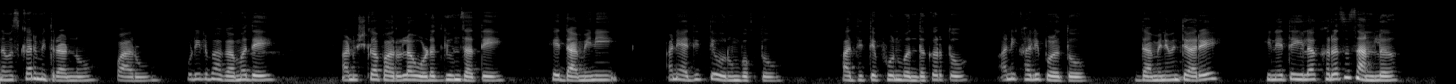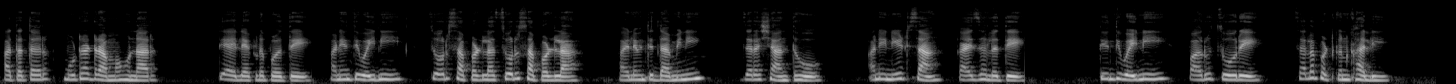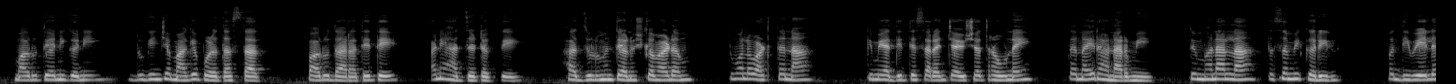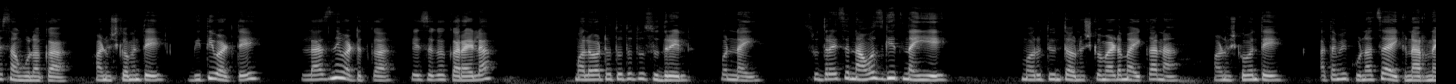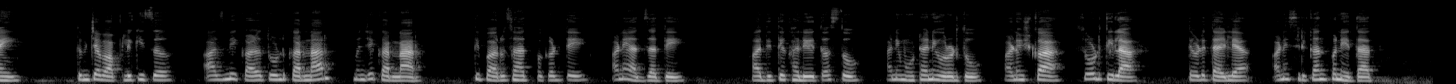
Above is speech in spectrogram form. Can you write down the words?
नमस्कार मित्रांनो पारू पुढील भागामध्ये अनुष्का पारूला ओढत घेऊन जाते. हे दामिनी आणि आदित्य वरून बघतो. आदित्य फोन बंद करतो आणि खाली पळतो. दामिनी म्हणते अरे हिने ते हिला खरंच आणलं. आता तर मोठा ड्रामा होणार. ते आयल्याकडे पळते आणि म्हणते वहिनी चोर सापडला चोर सापडला. आयल्या म्हणते दामिनी जरा शांत हो आणि नीट सांग काय झालं ते. ती म्हणते वहिनी पारू चोर आहे. चला पटकन खाली. मारुती आणि गणी दुगींच्या मागे पळत असतात. पारू दारात येते आणि हात झटकते. हात जोडून म्हणते अनुष्का मॅडम तुम्हाला वाटतं ना की मी आदित्य सरांच्या आयुष्यात राहू नये? तर नाही राहणार मी. तुम्ही म्हणाल ना तसं मी करील. पण दिवेला सांगू नका. अनुष्का म्हणते भीती वाटते? लाज नाही वाटत का हे सगळं करायला? मला वाटत होतं तू सुधरेल पण नाही. सुधरायचं नावच घेत नाही आहे मारुतीहून तर अनुष्का मॅडम ऐका ना. अनुष्का म्हणते आता मी कुणाचं ऐकणार नाही? तुमच्या बापलिकीचं. आज मी काळं तोंड करणार म्हणजे करणार. ती पारूचा हात पकडते आणि आत जाते. आदित्य खाली येत असतो आणि मोठ्याने ओरडतो. अनुष्का सोड तिला. तेवढे तायल्या आणि श्रीकांत पण येतात.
